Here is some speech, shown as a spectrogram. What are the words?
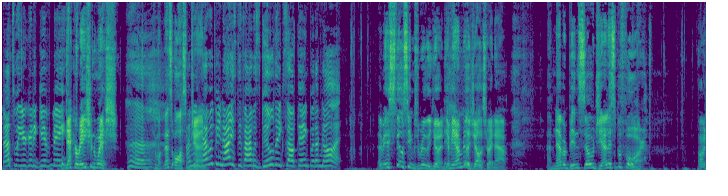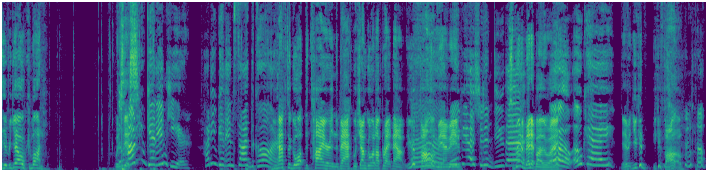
That's what you're gonna give me? Decoration wish. Come on, that's awesome, mean, Jen. that would be nice if I was building something, but I'm not. I mean, it still seems really good. I mean, I'm really jealous right now. I've never been so jealous before. All right, here we go. Come on. What is So this? how do you get in here? How do you get inside the car? You have to go up the tire in the back, which I'm going up right now. You can follow me. Uh, I mean, maybe I shouldn't do that. it's been a minute, by the way. Oh, okay. I mean, you can you can follow. No,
